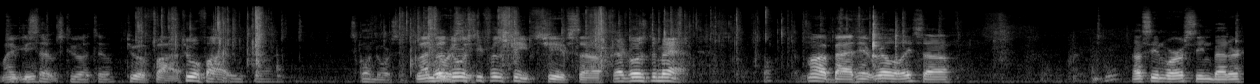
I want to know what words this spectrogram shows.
Might you be said it was 202. 205. 205. It's Glenn Dorsey. Glenn Glenn Dorsey, Dorsey for the Chiefs. Chiefs. So That goes to Matt. not a bad hit, really. So I've seen worse, seen better.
